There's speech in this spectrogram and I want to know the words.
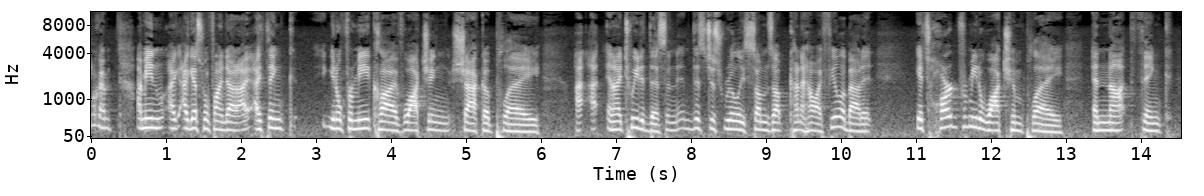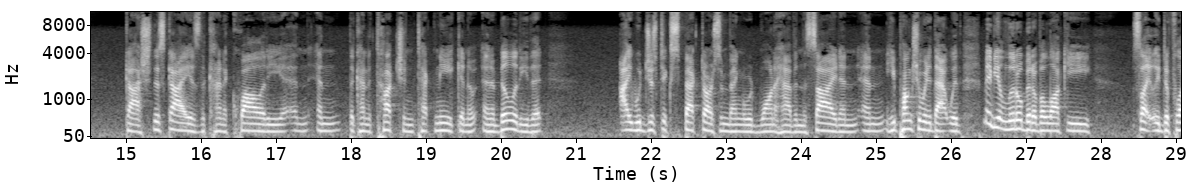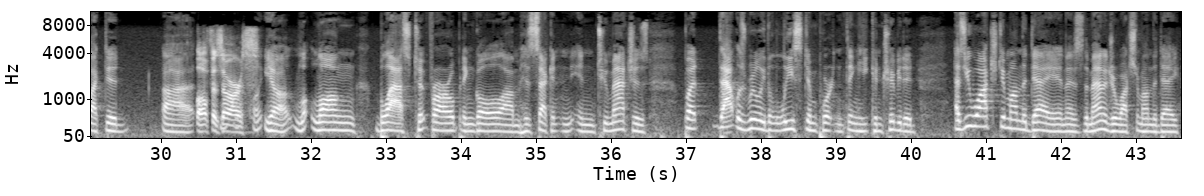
Okay. I mean, I, I guess we'll find out. I, I think, you know, for me, Clive, watching Xhaka play, I, and I tweeted this, and this just really sums up kind of how I feel about it. It's hard for me to watch him play and not think, gosh, this guy is the kind of quality and, and the kind of touch and technique and, and ability that I would just expect Arsene Wenger would want to have in the side, and and he punctuated that with maybe a little bit of a lucky, slightly deflected, uh, Off his arse. yeah, l- long blast to, for our opening goal, um, his second in, in two matches, but that was really the least important thing he contributed. As you watched him on the day, and as the manager watched him on the day,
